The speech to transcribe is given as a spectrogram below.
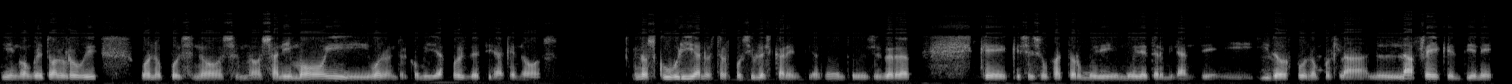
y en concreto al rugby, bueno, pues nos, nos animó y, bueno, entre comillas, pues decía que nos nos cubría nuestras posibles carencias, ¿no? Entonces es verdad que, ese es un factor muy muy determinante y, dos, bueno, pues la, fe que él tiene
